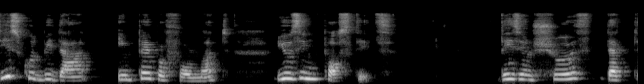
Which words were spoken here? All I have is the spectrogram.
this could be done in paper format using post-its. This ensures that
